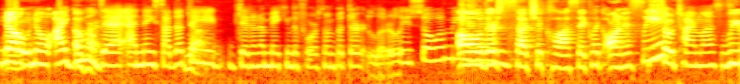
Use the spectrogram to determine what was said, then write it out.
No, right? no, I googled Okay. it, and they said that they Yeah. did end up making the fourth one, but they're literally so amazing. Oh, they're such a classic. Like honestly, so timeless. we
